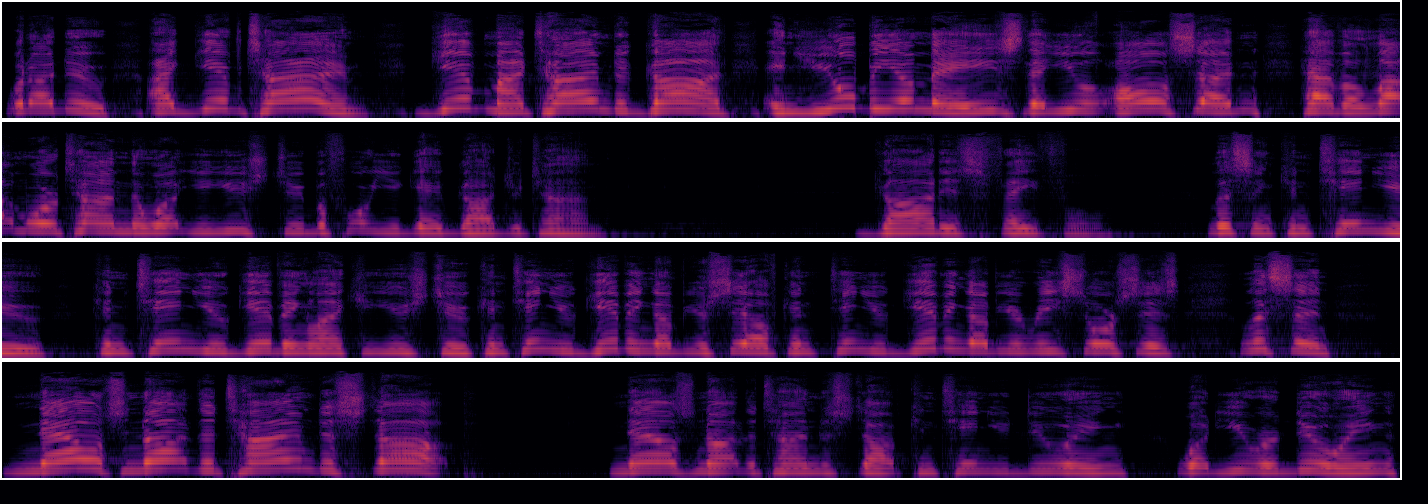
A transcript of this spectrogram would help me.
What do I do? I give time. Give my time to God, and you'll be amazed that you'll all of a sudden have a lot more time than what you used to before you gave God your time. God is faithful. Listen, continue, continue giving like you used to. Continue giving of yourself. Continue giving of your resources. Listen, now's not the time to stop. Now's not the time to stop. Continue doing what you were doing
